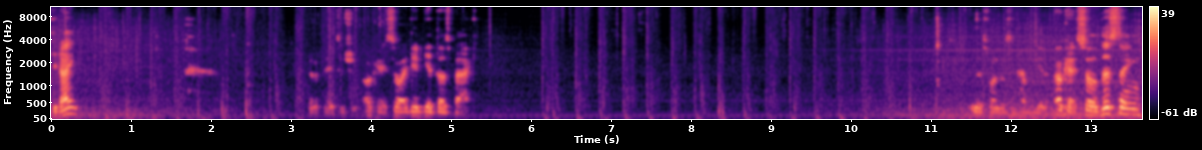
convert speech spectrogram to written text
did I Gotta pay attention. Okay, so I did get those back. This one doesn't have a meter. Okay, so this thing,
